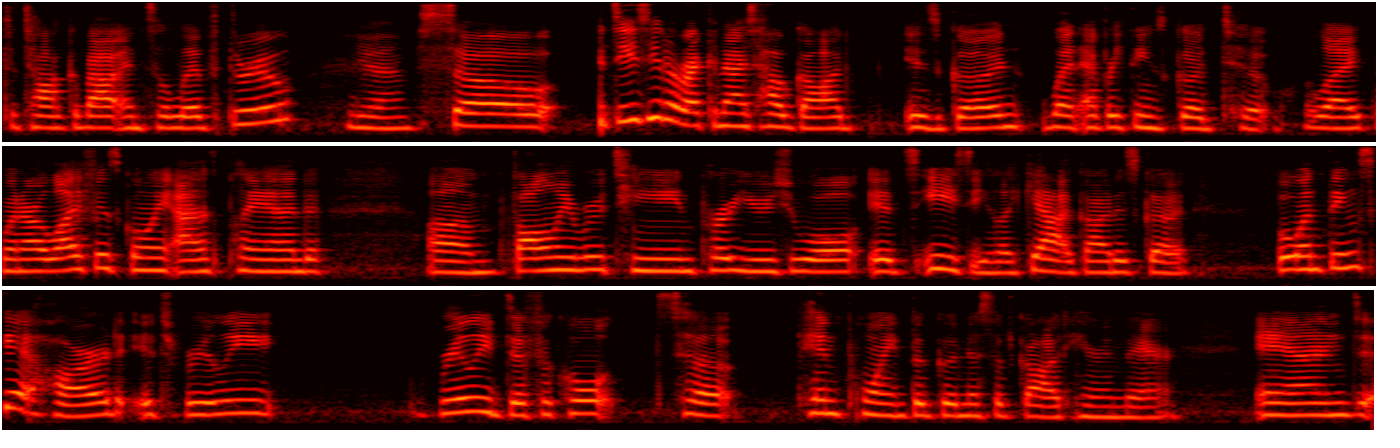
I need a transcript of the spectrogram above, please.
to talk about and to live through. Yeah. So it's easy to recognize how God is good when everything's good too. Like when our life is going as planned, um, following routine per usual, it's easy. Like, yeah, God is good. But when things get hard, it's really, really difficult to pinpoint the goodness of God here and there. And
